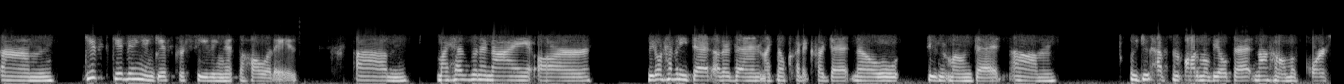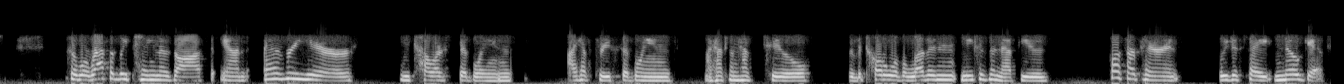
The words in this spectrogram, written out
um, gift giving and gift receiving at the holidays. Um, my husband and I are, we don't have any debt other than like no credit card debt, no student loan debt. Um, we do have some automobile debt in our home, of course. So we're rapidly paying those off. And every year we tell our siblings, I have three siblings, my husband has two. We have a total of 11 nieces and nephews, plus our parents. We just say, no gifts.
